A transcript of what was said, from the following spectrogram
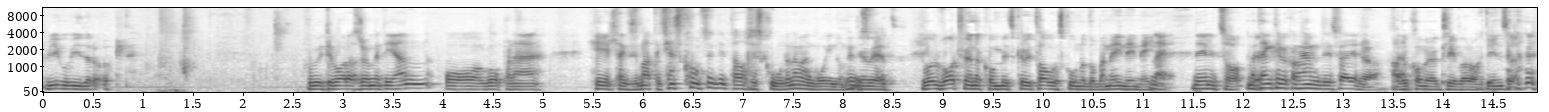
Vi, vi går vidare upp. Gå ut i vardagsrummet igen och gå på den här heltäckningsmattan. Det känns konstigt att inte ta av sig skorna när man går inomhus. Jag vet. Vart vi än har kommit, ska vi ta av oss skorna? De bara nej, nej, nej. Nej, det är lite så. Men tänk när vi kommer hem till Sverige nu då. Ja, då kommer jag kliva rakt in så här.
